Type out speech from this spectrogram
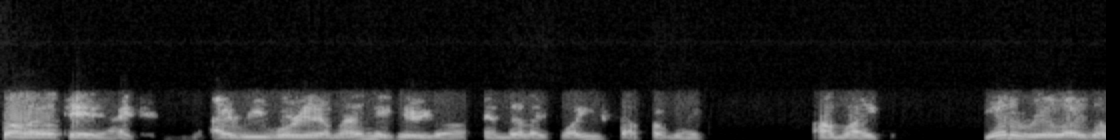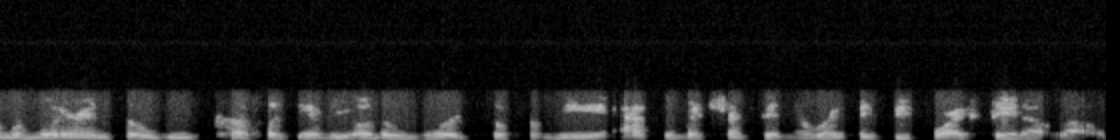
So I'm like, okay, I, I reworded it. I'm like, okay, here you go. And they're like, why you stop? I'm like, I'm like, you got to realize I'm a veteran, so we cuss like every other word. So for me, I have to make sure I'm saying the right things before I say it out loud.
